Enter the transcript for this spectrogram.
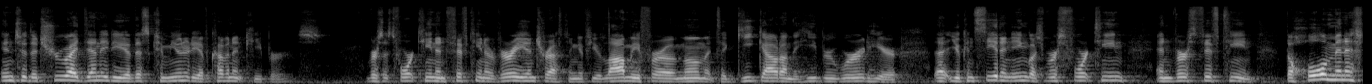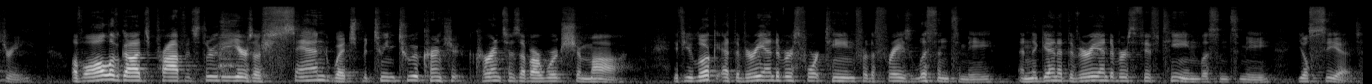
into the true identity of this community of covenant keepers? verses 14 and 15 are very interesting. If you allow me for a moment to geek out on the Hebrew word here, uh, you can see it in English, verse 14 and verse 15. The whole ministry of all of God's prophets through the years are sandwiched between two occurrences of our word Shema. If you look at the very end of verse 14 for the phrase, listen to me, and again at the very end of verse 15, listen to me, you'll see it.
